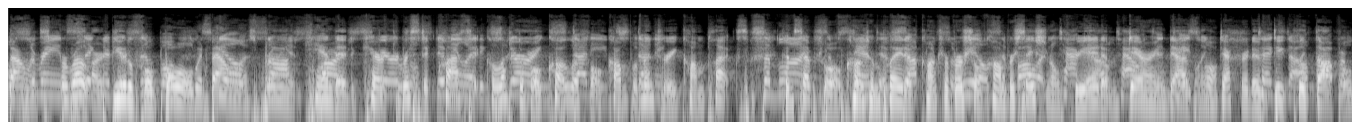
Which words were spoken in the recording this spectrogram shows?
balanced, baroque, beautiful, bold, balanced, brilliant, candid, characteristic, classic, collectible, colorful, complementary, complex, conceptual, contemplative, controversial, conversational, creative, daring, dazzling, decorative, deeply thoughtful,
